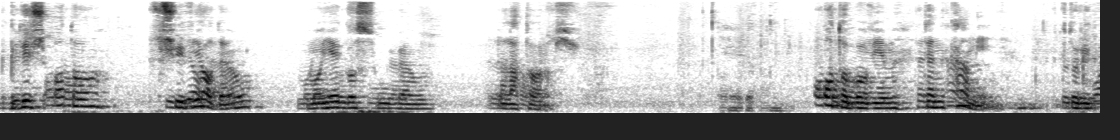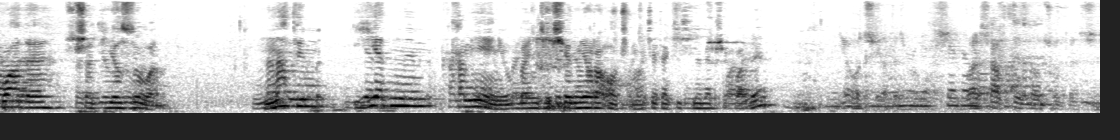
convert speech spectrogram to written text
Gdyż oto przywiodę mojego sługę Latoroś. Oto bowiem ten kamień, który kładę przed Jozułem. Na tym jednym kamieniu będzie siedmioro oczu. Macie jakieś inne przykłady? Nie oczy, ja też mam. W Warszawce z oczu też.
